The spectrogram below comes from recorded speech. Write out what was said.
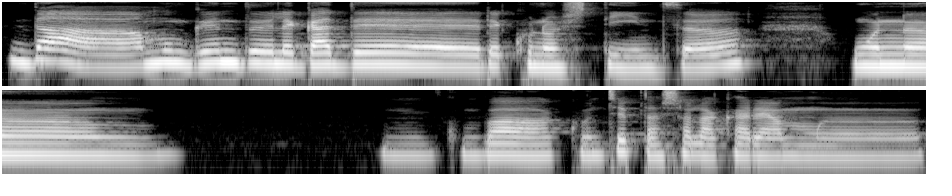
da, am un gând legat de recunoștință, un uh, cumva concept așa la care am uh,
